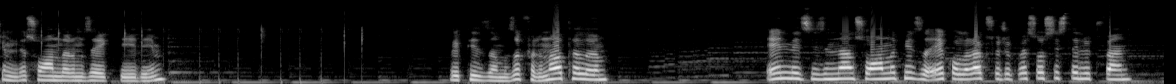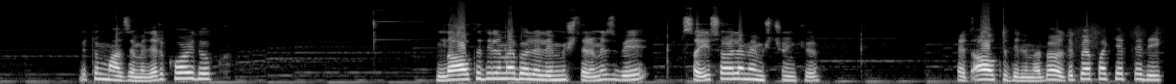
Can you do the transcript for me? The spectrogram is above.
Şimdi soğanlarımızı ekleyelim. Ve pizzamızı fırına atalım. En lezzezinden soğanlı pizza ek olarak sucuk ve sosis de lütfen. Bütün malzemeleri koyduk. Şimdi 6 dilime bölelim. Müşterimiz bir sayı söylememiş çünkü. Evet 6 dilime böldük ve paketledik.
